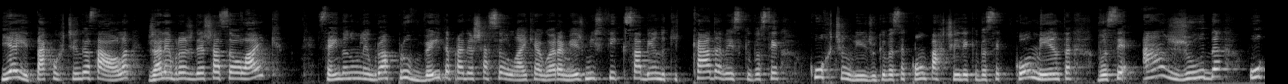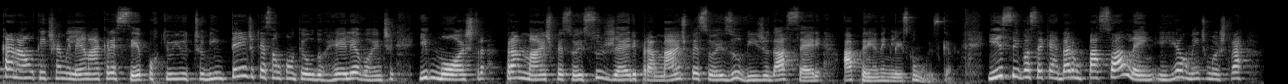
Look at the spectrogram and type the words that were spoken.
E aí, tá curtindo essa aula? Já lembrou de deixar seu like? Se ainda não lembrou, aproveita para deixar seu like agora mesmo e fique sabendo que cada vez que você curte um vídeo, que você compartilha, que você comenta, você ajuda o canal Teacher Milena a crescer, porque o YouTube entende que esse é um conteúdo relevante e mostra para mais pessoas, sugere para mais pessoas o vídeo da série Aprenda Inglês com Música. E se você quer dar um passo além e realmente mostrar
